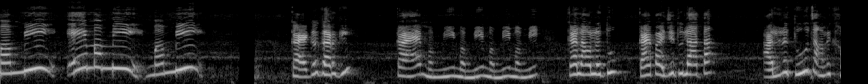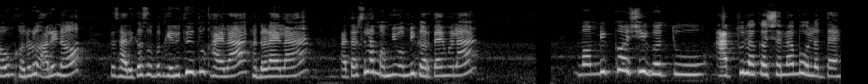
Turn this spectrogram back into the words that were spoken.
मम्मी ए मम्मी मम्मी. काय ग गार्गी काय मम्मी मम्मी मम्मी मम्मी? काय लावलं तू? काय पाहिजे तुला आता? आले तू चांगली खाऊन खरडून आले ना? तर सारिका सोबत गेली होती तू खायला खदडायला आता असला मम्मी मम्मी करताय मला. मम्मी कशी ग तू? आज तुला कशाला बोलत आहे?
